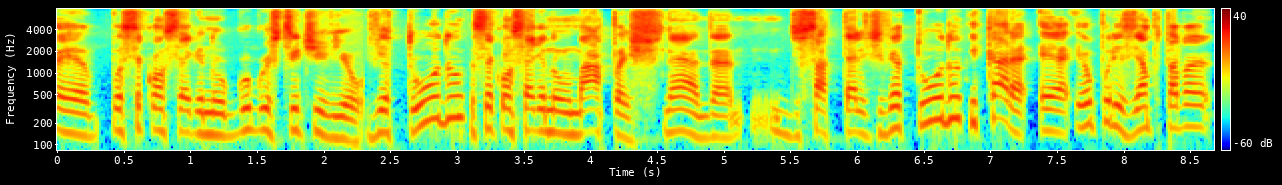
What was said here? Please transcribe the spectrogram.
é, você consegue no Google Street View ver tudo, você consegue no mapas né, da, de satélite ver tudo. E, cara, é, eu, por exemplo, estava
